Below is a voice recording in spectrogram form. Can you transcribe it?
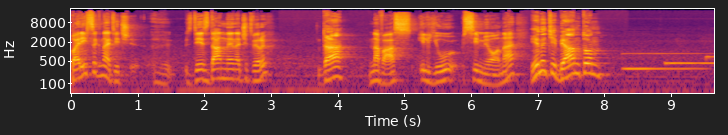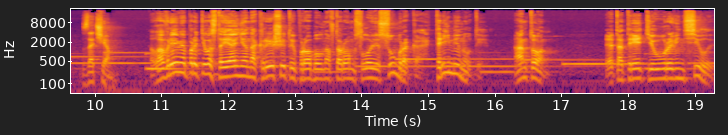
«Борис Игнатьевич, здесь данные на четверых?» Да. На вас, Илью, Семена. И на тебя, Антон. Зачем? Во время противостояния на крыше ты пробыл на втором слое сумрака три минуты. Антон, это третий уровень силы.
